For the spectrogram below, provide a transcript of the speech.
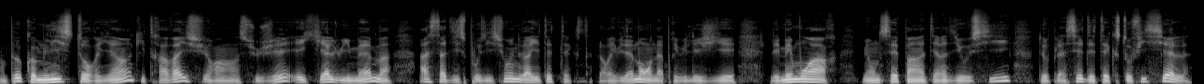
un peu comme l'historien qui travaille sur un sujet et qui a lui-même à sa disposition une variété de textes. Alors évidemment, on a privilégié les mémoires, mais on ne s'est pas interdit aussi de placer des textes officiels,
